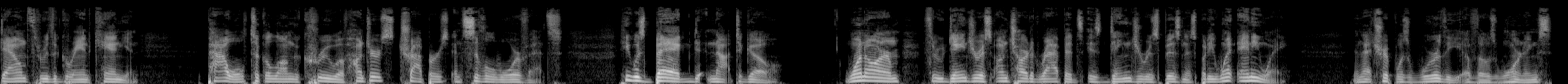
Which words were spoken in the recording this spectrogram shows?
down through the Grand Canyon. Powell took along a crew of hunters, trappers, and Civil War vets. He was begged not to go. One arm through dangerous, uncharted rapids is dangerous business, but he went anyway. And that trip was worthy of those warnings.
